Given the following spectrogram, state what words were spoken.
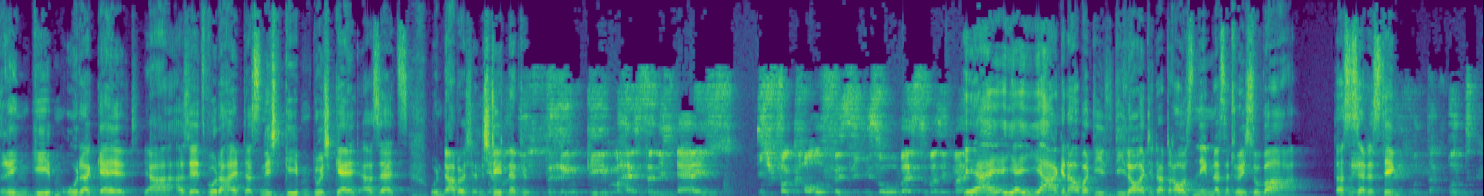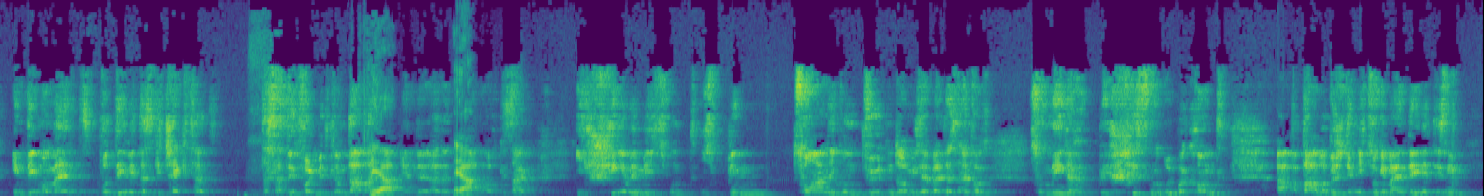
Ring geben oder Geld, ja, also jetzt wurde halt das Nicht-Geben durch Geld ersetzt und dadurch entsteht ja, natürlich, nicht Ring geben heißt ja nicht, ja, ich, ich verkaufe sie so. Weißt du, was ich meine? ja, ja, ja, genau, aber die, die Leute da draußen nehmen das natürlich so wahr. Das ist ja das Ding. Und, und in dem Moment, wo David das gecheckt hat, das hat ihn voll mitgenommen. Da war Ja. er am Ende. Er hat Ja. auch gesagt, ich schäme mich und ich bin zornig und wütend auf mich selber, weil das einfach so mega beschissen rüberkommt. Äh, War aber bestimmt nicht so gemeint. David ist ein,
